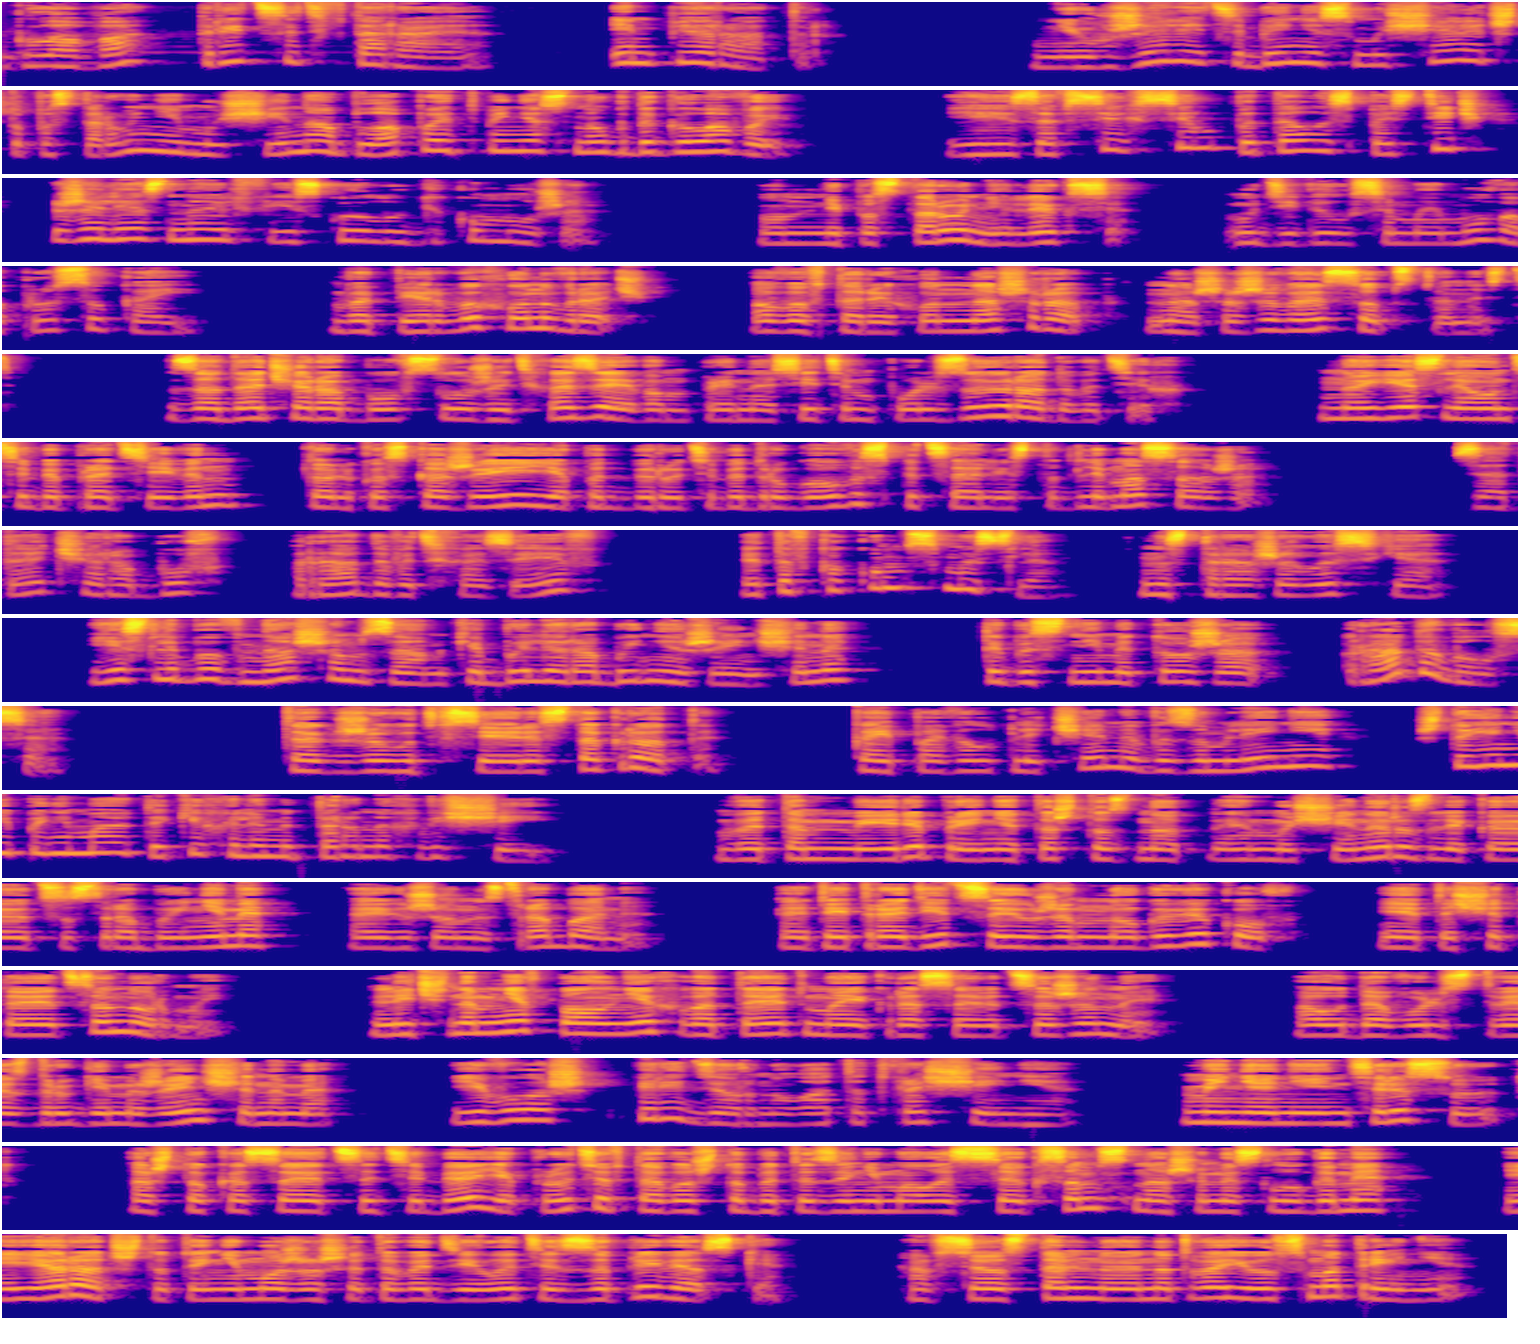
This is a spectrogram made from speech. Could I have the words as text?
Глава 32. Император. Неужели тебя не смущает, что посторонний мужчина облапает меня с ног до головы? Я изо всех сил пыталась постичь железную эльфийскую логику мужа. «Он не посторонний, Лекси», – удивился моему вопросу Кай. «Во-первых, он врач, а во-вторых, он наш раб, наша живая собственность. Задача рабов – служить хозяевам, приносить им пользу и радовать их. Но если он тебе противен, только скажи, и я подберу тебе другого специалиста для массажа». «Задача рабов – радовать хозяев? Это в каком смысле?» – насторожилась я. «Если бы в нашем замке были рабыни-женщины, ты бы с ними тоже радовался?» «Так живут все аристократы», – Кай повел плечами в изумлении, что я не понимаю таких элементарных вещей. В этом мире принято, что знатные мужчины развлекаются с рабынями, а их жены с рабами. Этой традиции уже много веков, и это считается нормой. Лично мне вполне хватает моей красавицы-жены, а удовольствие с другими женщинами его аж передернуло от отвращения. Меня не интересует. А что касается тебя, я против того, чтобы ты занималась сексом с нашими слугами, и я рад, что ты не можешь этого делать из-за привязки а все остальное на твое усмотрение».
